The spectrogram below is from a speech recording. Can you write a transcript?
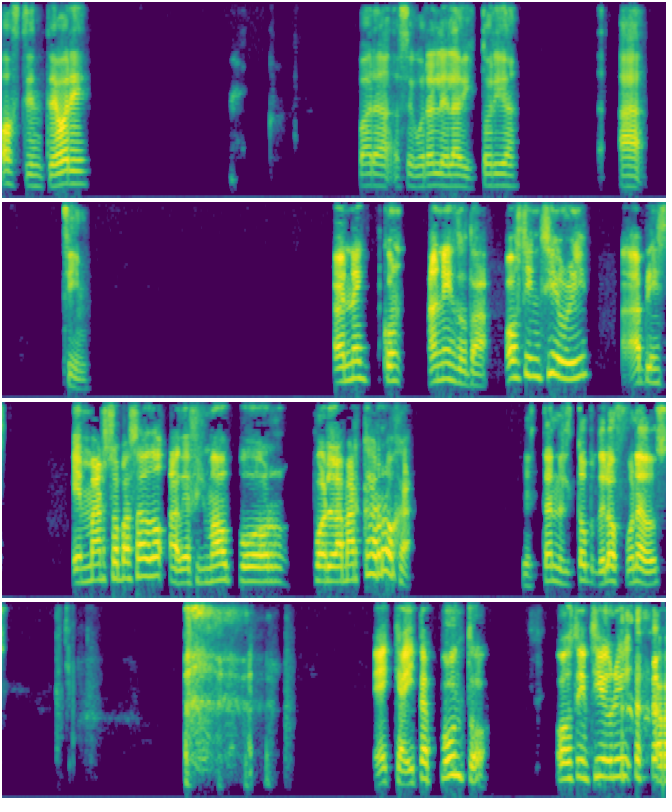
Austin Theory para asegurarle la victoria a Team. Anécdota, Austin Theory a en marzo pasado había firmado por, por la marca roja. Está en el top de los funados. Es que ahí está el punto. Austin Theory a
